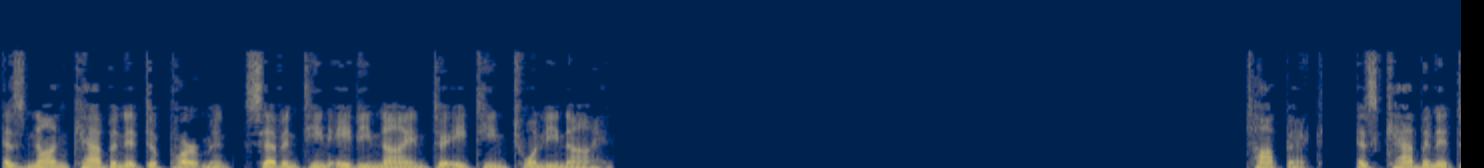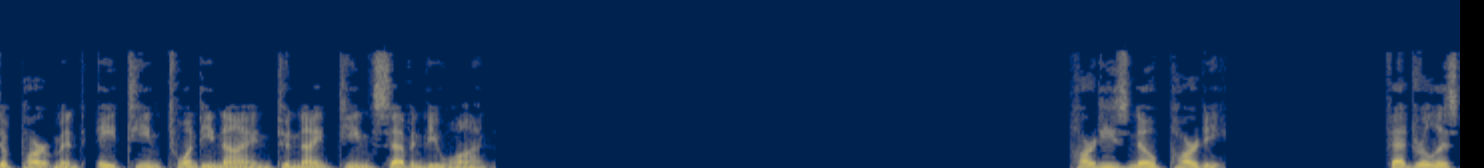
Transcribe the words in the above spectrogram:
As non-cabinet department, 1789–1829 As cabinet department, 1829–1971 Parties No party. Federalist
